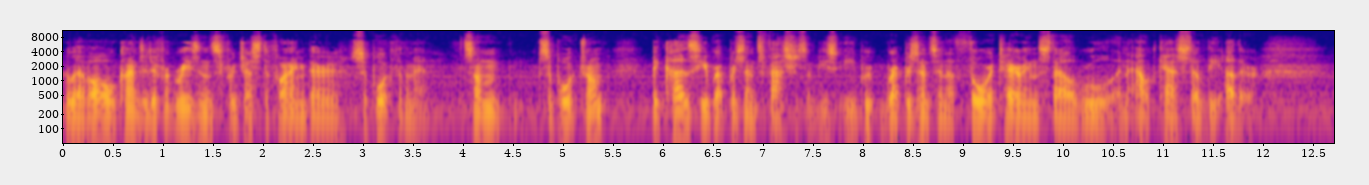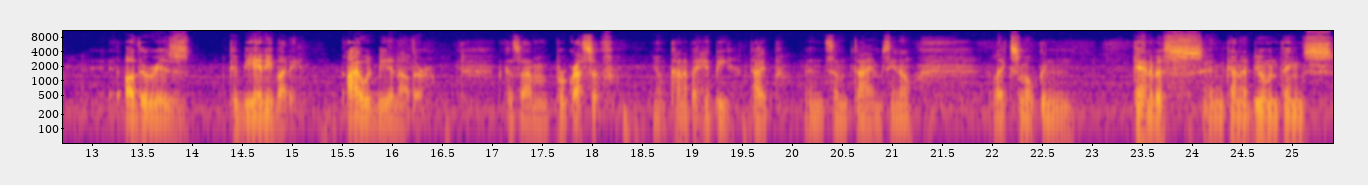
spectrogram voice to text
who have all kinds of different reasons for justifying their support for the man. Some support Trump because he represents fascism. He's, he represents an authoritarian style rule, an outcast of the other. Other is could be anybody. I would be another because I'm progressive, you know, kind of a hippie type, and sometimes you know, I like smoking cannabis and kind of doing things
